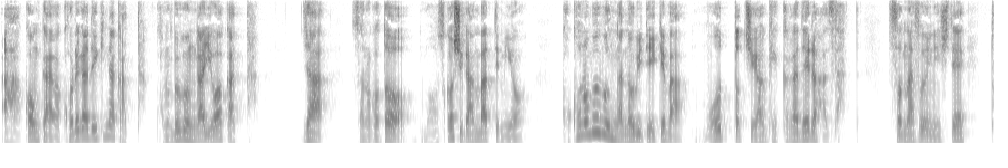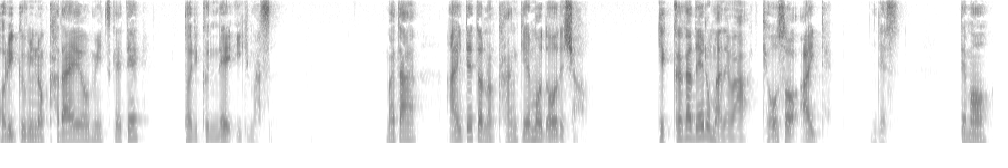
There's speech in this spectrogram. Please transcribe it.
ああ、今回はこれができなかった。この部分が弱かった。じゃあ、そのことをもう少し頑張ってみよう。ここの部分が伸びていけば、もっと違う結果が出るはずだ。そんな風にして、取り組みの課題を見つけて、取り組んでいきます。また、相手との関係もどうでしょう。結果が出るまでは競争相手です。でも、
